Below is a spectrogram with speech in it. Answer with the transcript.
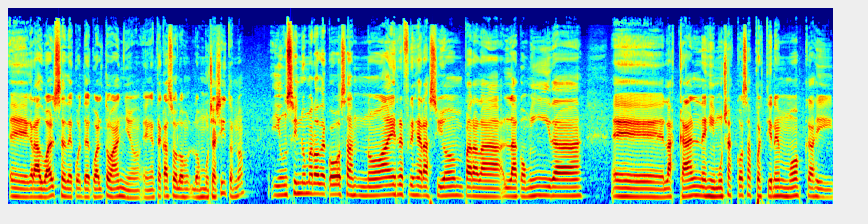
eh, graduarse de, cuarto año, en este caso los, muchachitos, ¿no? Y un sinnúmero de cosas, no hay refrigeración para la, la comida, eh, las carnes y muchas cosas pues tienen moscas y,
